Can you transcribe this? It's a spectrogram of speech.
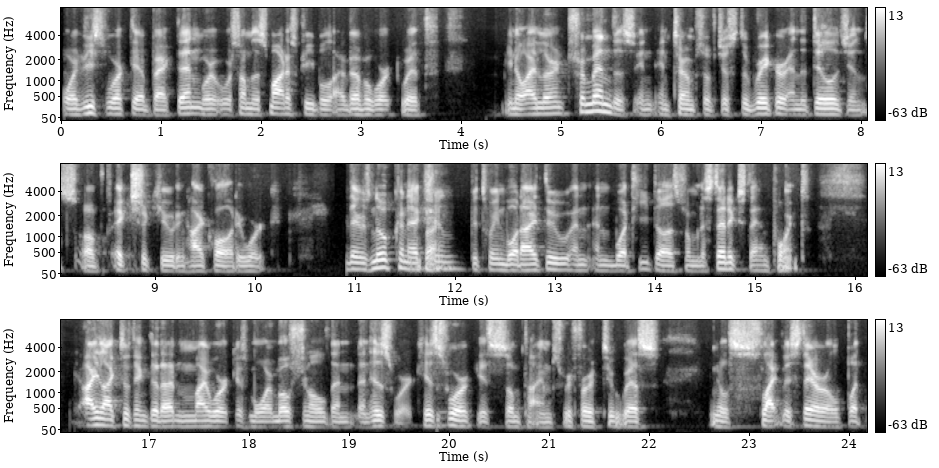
or at least worked there back then, were, were some of the smartest people I've ever worked with. You know, I learned tremendous in, in terms of just the rigor and the diligence of executing high quality work there's no connection right. between what I do and, and what he does from an aesthetic standpoint. I like to think that I, my work is more emotional than, than his work. His work is sometimes referred to as, you know, slightly sterile, but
